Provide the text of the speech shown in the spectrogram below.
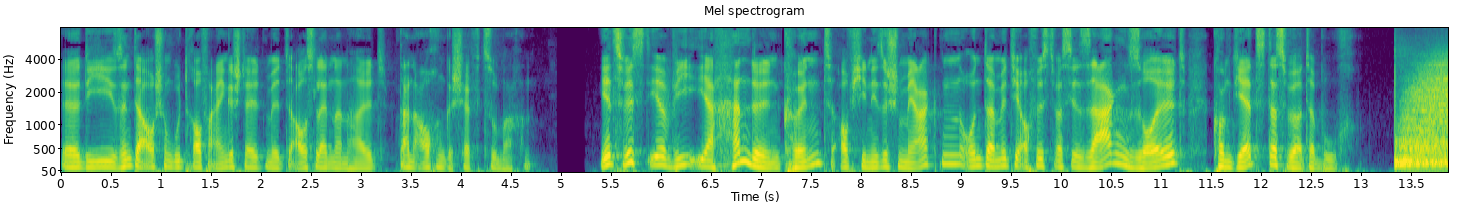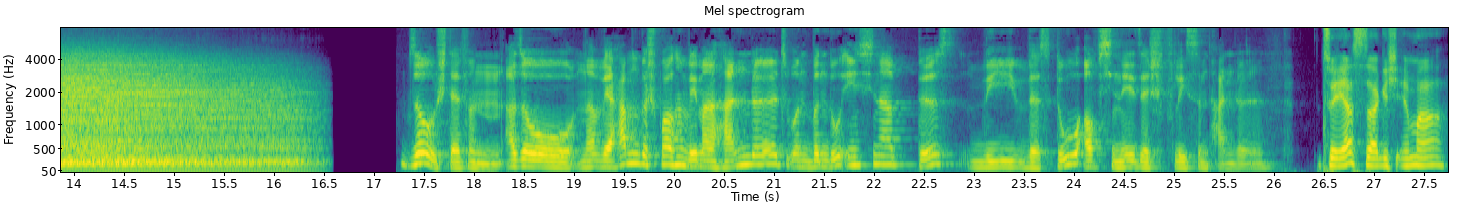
äh, die sind da auch schon gut drauf eingestellt, mit Ausländern halt dann auch ein Geschäft zu machen. Jetzt wisst ihr, wie ihr handeln könnt auf chinesischen Märkten und damit ihr auch wisst, was ihr sagen sollt, kommt jetzt das Wörterbuch. So, Steffen, also na, wir haben gesprochen, wie man handelt und wenn du in China bist, wie wirst du auf Chinesisch fließend handeln? Zuerst sage ich immer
